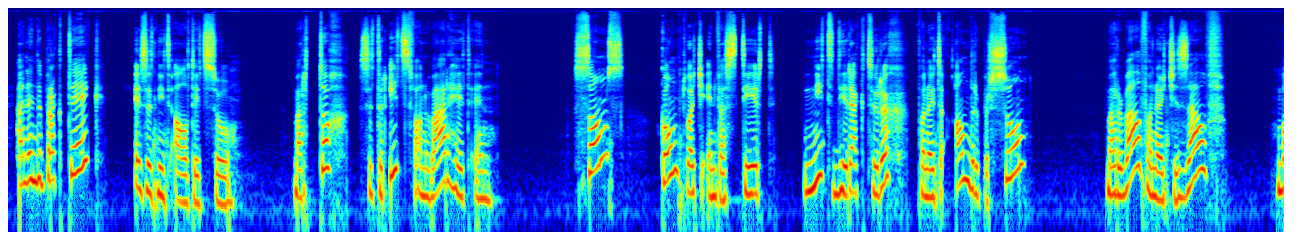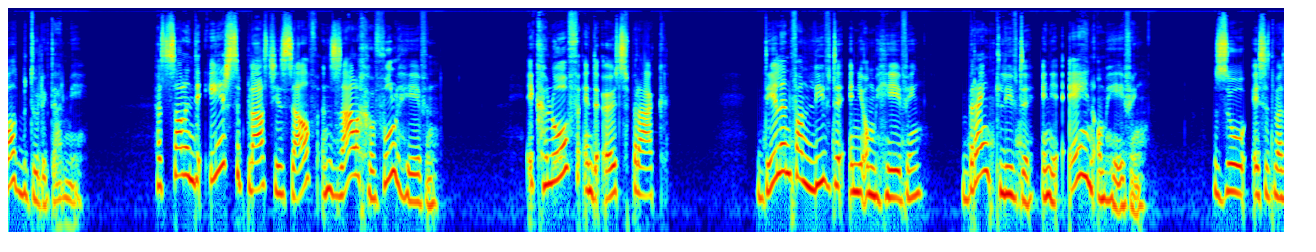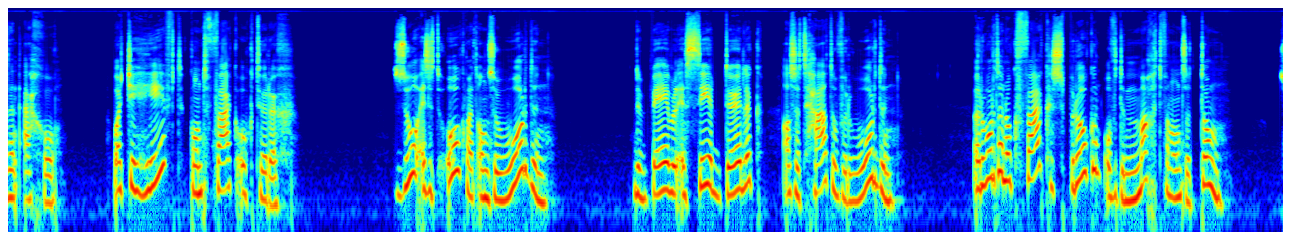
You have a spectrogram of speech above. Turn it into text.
En in de praktijk is het niet altijd zo. Maar toch zit er iets van waarheid in. Soms komt wat je investeert niet direct terug vanuit de andere persoon, maar wel vanuit jezelf. Wat bedoel ik daarmee? Het zal in de eerste plaats jezelf een zalig gevoel geven. Ik geloof in de uitspraak: Delen van liefde in je omgeving brengt liefde in je eigen omgeving. Zo is het met een echo. Wat je heeft, komt vaak ook terug. Zo is het ook met onze woorden. De Bijbel is zeer duidelijk als het gaat over woorden. Er wordt dan ook vaak gesproken over de macht van onze tong,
